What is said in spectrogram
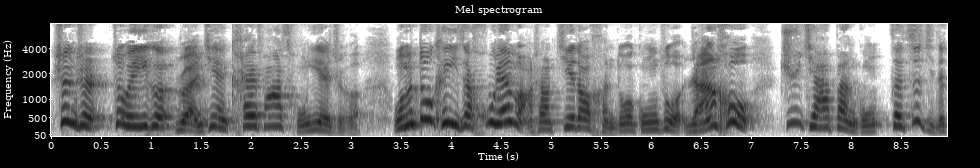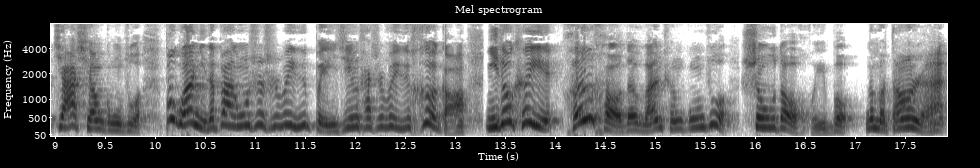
甚至作为一个软件开发从业者，我们都可以在互联网上接到很多工作，然后居家办公，在自己的家乡工作。不管你的办公室是位于北京还是位于鹤岗，你都可以很好的完成工作，收到回报。那么当然，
